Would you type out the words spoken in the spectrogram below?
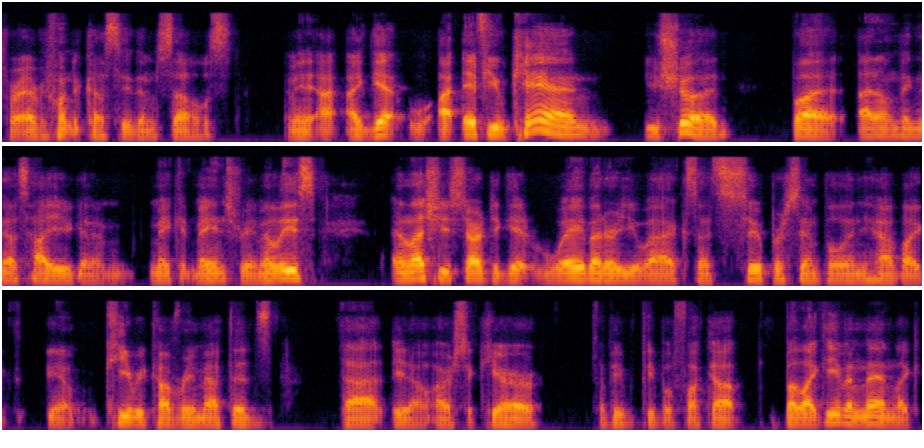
for everyone to custody themselves. I mean, I, I get if you can, you should, but I don't think that's how you're gonna make it mainstream. At least unless you start to get way better UX that's super simple and you have like, you know, key recovery methods that, you know, are secure so people people fuck up. But like even then, like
